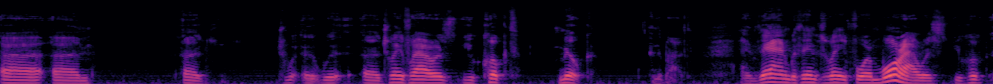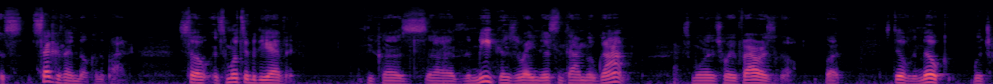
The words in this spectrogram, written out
uh, um, uh, tw- uh, 24 hours you cooked milk in the pot. And then within 24 more hours you cook a second time milk in the pot. So it's mutter b'di'evet because uh, the meat is already in time of gam. It's more than 24 hours ago. But still, the milk, which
